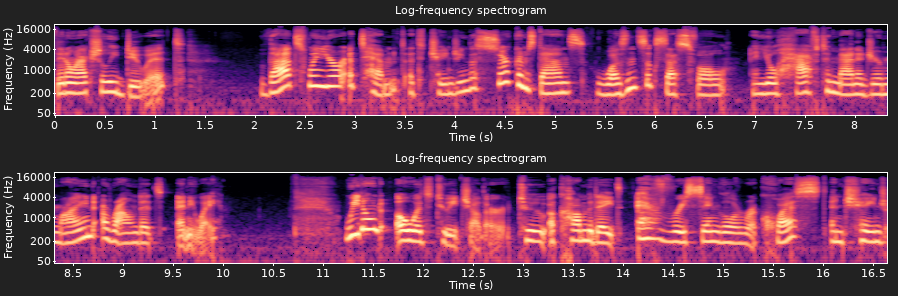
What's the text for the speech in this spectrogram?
they don't actually do it, that's when your attempt at changing the circumstance wasn't successful and you'll have to manage your mind around it anyway. We don't owe it to each other to accommodate every single request and change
